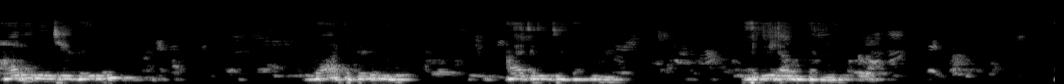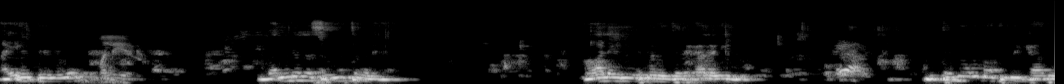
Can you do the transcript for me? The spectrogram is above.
ఆరాధించే దైవం భారత ప్రజలు ఆచరించే ధర్మం శ్రీరామ ధర్మం అయోధ్యలో వందల సంవత్సరాలుగా ఆలయ నిర్మాణం జరగాలని ఉద్యమాలు మాత్రమే కాదు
